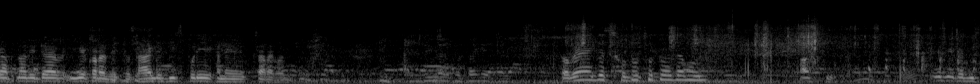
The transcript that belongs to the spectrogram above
আপনার এটা ইয়ে করা যেত তাহলে বীজ পড়ে এখানে চারা করা তবে এই যে ছোট ছোট যেমন আছে এই যে এটা বীজ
